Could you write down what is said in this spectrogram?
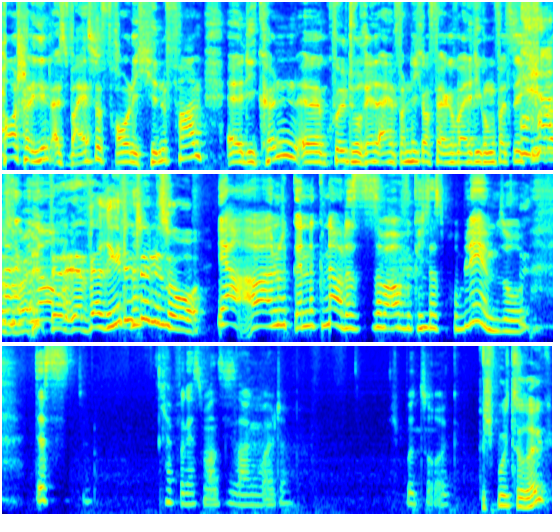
pauschalisiert als weiße Frau nicht hinfahren, äh, die können äh, kulturell einfach nicht auf Vergewaltigung verzichten oder so. genau. Wer, wer redet denn so? Ja, aber genau, das ist aber auch wirklich das Problem. So, das. Ich habe vergessen, was ich sagen wollte. Ich spur zurück. Spul zurück?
